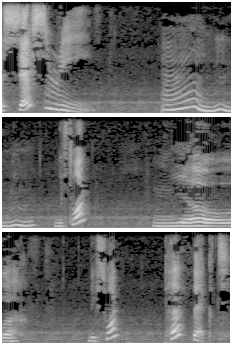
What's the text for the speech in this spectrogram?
Accessory. Mm, this one? No. This one? Perfect.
